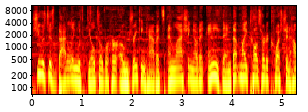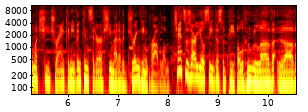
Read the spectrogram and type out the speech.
she was just battling with guilt over her own drinking habits and lashing out at anything that might cause her to question how much she drank and even consider if she might have a drinking problem. Chances are you'll see this with people who love, love,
